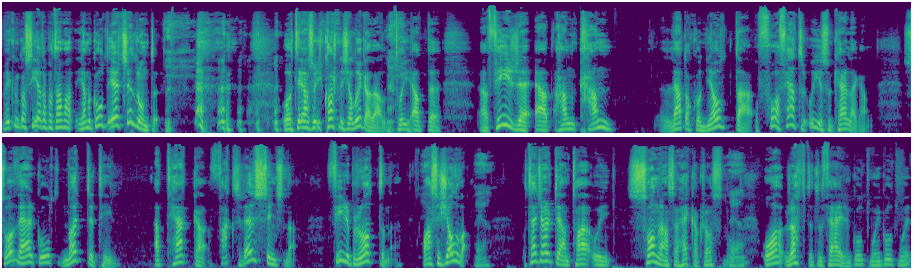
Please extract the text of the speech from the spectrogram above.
vi kan gå si at det på tamma ja men god er trill rundt det og til alltså i korsen ikke lugga vel, tog at uh, fire at han kan lete och njuta og få fætre ui som kärleka så vær god nötter till att täcka faktiskt rövsynsna fyra bråtarna och alltså själva ja. Og det gör det han ta och Sånn han så hekka krossen, ja. og røpte til færen, god mor, god mor,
